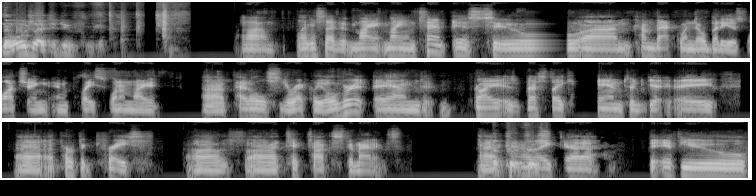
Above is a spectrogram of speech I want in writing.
now, what would you like to do from here? um, like i said my my intent is to um, come back when nobody is watching and place one of my uh, petals directly over it and try as best i can to get a uh, a perfect trace of uh, tiktok schematics uh, A kind of perfect- like uh, if you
